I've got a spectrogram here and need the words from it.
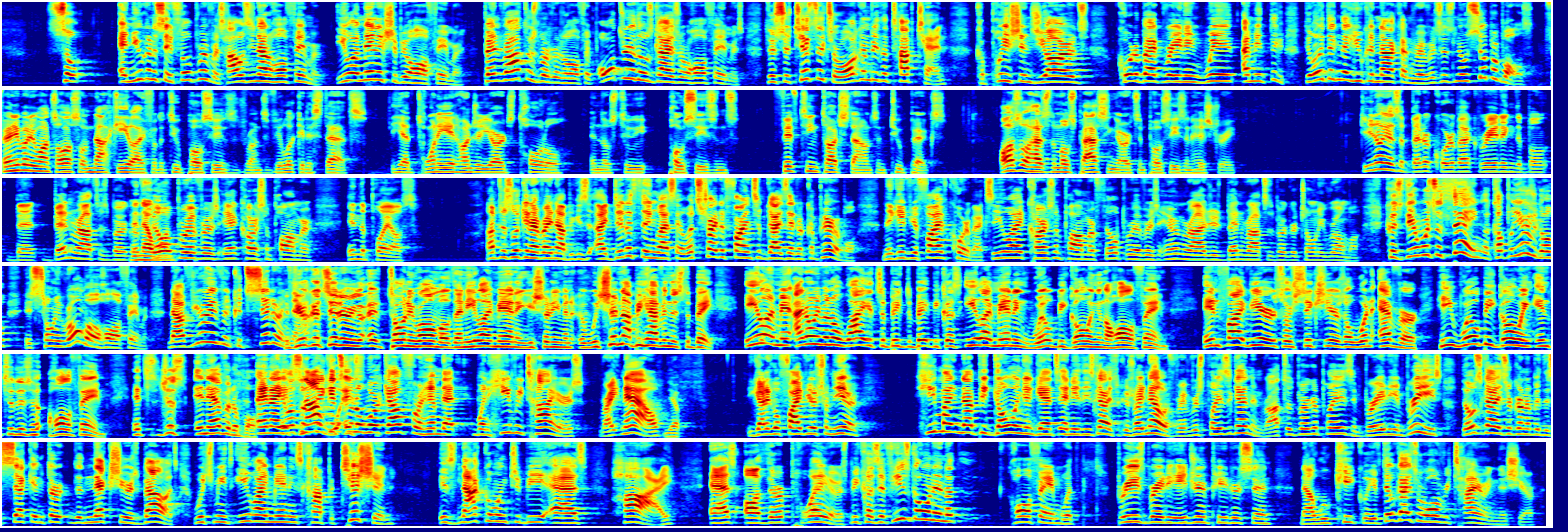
So, and you're going to say Philip Rivers, how is he not a Hall of Famer? Eli Manning should be a Hall of Famer. Ben Roethlisberger is a Hall of Famer. All three of those guys are Hall of Famers. Their statistics are all going to be in the top 10. Completions, yards, quarterback rating, win. I mean, think, the only thing that you can knock on Rivers is no Super Bowls. If anybody wants to also knock Eli for the two postseasons runs, if you look at his stats, he had 2,800 yards total in those two postseasons, 15 touchdowns and two picks. Also has the most passing yards in postseason history. Do you know he has a better quarterback rating than Ben, ben Roethlisberger, And Philip one- Rivers, and Carson Palmer in the playoffs? I'm just looking at it right now because I did a thing last night. Let's try to find some guys that are comparable. And they gave you five quarterbacks: Eli, Carson Palmer, Philip Rivers, Aaron Rodgers, Ben Roethlisberger, Tony Romo. Because there was a thing a couple years ago: is Tony Romo a Hall of Famer? Now, if you're even considering If that, you're considering uh, Tony Romo, then Eli Manning, you shouldn't even. We should not be having this debate. Eli Man, I don't even know why it's a big debate because Eli Manning will be going in the Hall of Fame in five years or six years or whenever. He will be going into this Hall of Fame. It's just inevitable. and I It's also not- think it's, going to work out for him that when he retires right now, Yep. you got to go five years from the year. He might not be going against any of these guys because right now, if Rivers plays again and Roethlisberger plays and Brady and Brees, those guys are going to be the second, third, the next year's ballots, which means Eli Manning's competition is not going to be as high as other players because if he's going in a Hall of Fame with Brees, Brady, Adrian Peterson, now Luke Kuechly, if those guys are all retiring this year,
